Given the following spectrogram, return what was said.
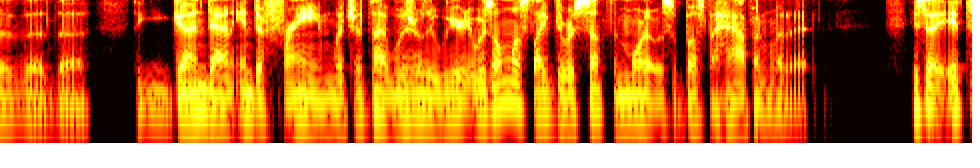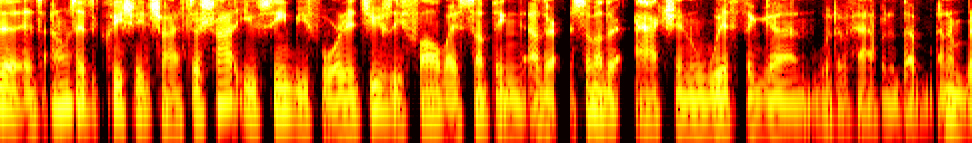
the the the gun down into frame, which I thought was really weird. It was almost like there was something more that was supposed to happen with it. It's a, it's a, it's, I don't say it's a cliched shot. It's a shot you've seen before, and it's usually followed by something other, some other action with the gun would have happened at that. I don't,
